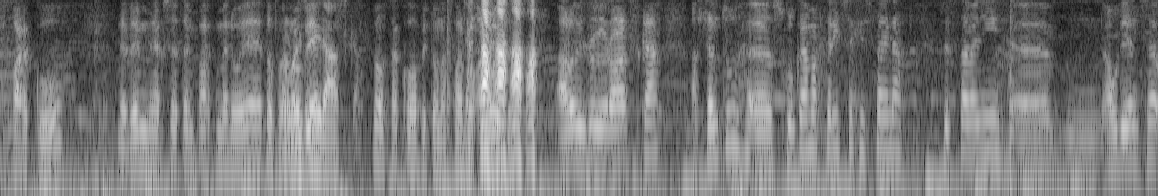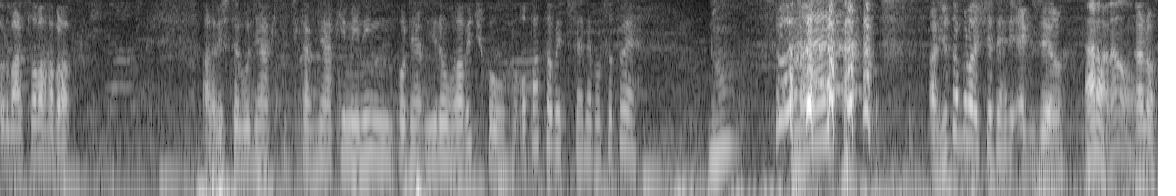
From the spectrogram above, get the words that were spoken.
V parku, nevím, jak se ten park jmenuje, je to v Jiráska. No, tak koho by to napadlo, Alois- Aloise Jiráska. A jsem tu eh, s klukama, který se chystají na představení eh, m, audience od Václava Havla. Ale vy jste od nějak, teďka v nějakým jiným, pod nějak jinou hlavičkou. Opatovice, nebo co to je? No, Jsme? A že to bylo ještě tehdy Exil? ano, Ano. Ano.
